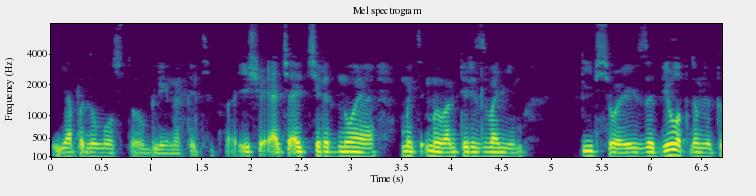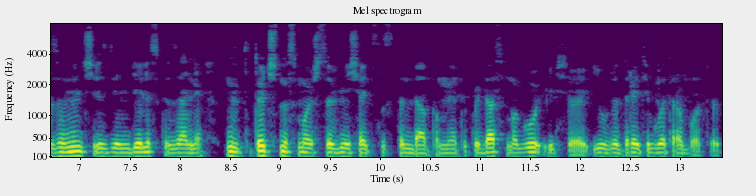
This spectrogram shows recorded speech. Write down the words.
И я подумал, что, блин, это типа еще очередное, мы, мы вам перезвоним. И все, я их забил, а потом мне позвонили через две недели, сказали, ну ты точно сможешь совмещать со стендапом? Я такой, да, смогу, и все, и уже третий год работаю.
